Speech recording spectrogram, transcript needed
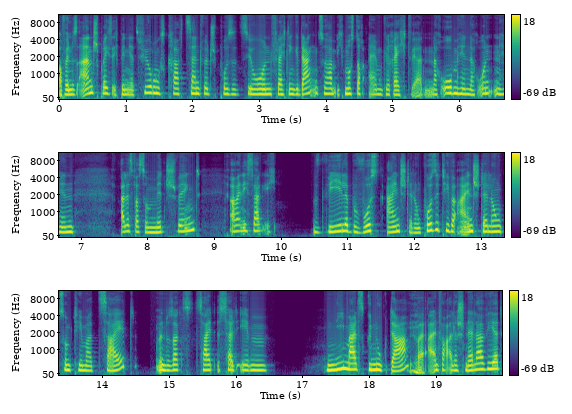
auch wenn du es ansprichst, ich bin jetzt Führungskraft, Sandwich-Position, vielleicht den Gedanken zu haben, ich muss doch allem gerecht werden. Nach oben hin, nach unten hin, alles, was so mitschwingt. Aber wenn ich sage, ich wähle bewusst Einstellung, positive Einstellung zum Thema Zeit, wenn du sagst, Zeit ist halt eben niemals genug da, ja. weil einfach alles schneller wird,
